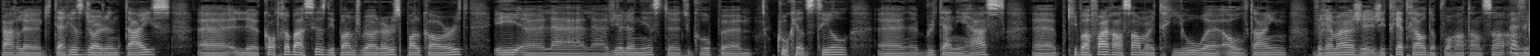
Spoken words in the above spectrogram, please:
par le guitariste Jordan Tice, le contrebassiste des Punch Brothers, Paul Cowart, et la, la violoniste du groupe Crooked Steel, Brittany Haas, qui va faire ensemble un trio old time. Vraiment, j'ai très très hâte de pouvoir entendre ça en musique.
